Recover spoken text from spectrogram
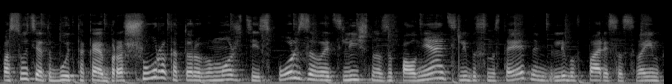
По сути, это будет такая брошюра, которую вы можете использовать, лично заполнять, либо самостоятельно, либо в паре со своим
